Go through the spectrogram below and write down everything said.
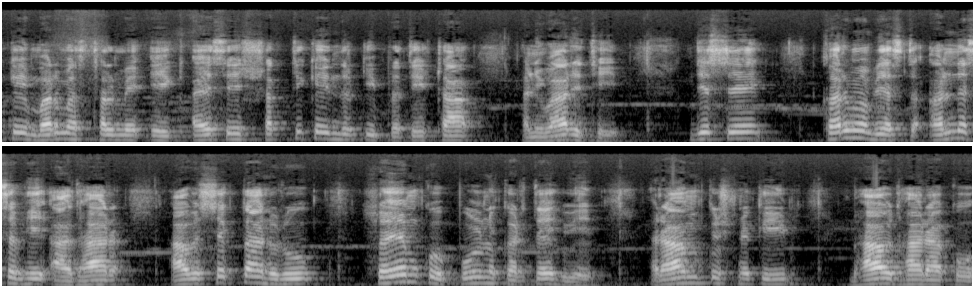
के मर्म स्थल में एक ऐसे शक्ति केंद्र की प्रतिष्ठा अनिवार्य थी, जिससे कर्म व्यस्त अन्य सभी आधार आवश्यकता अनुरूप स्वयं को पूर्ण करते हुए रामकृष्ण की भावधारा को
